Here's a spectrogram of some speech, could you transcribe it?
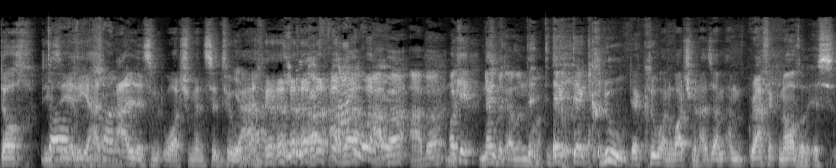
Doch, die Doch, Serie hat schon. alles mit Watchmen zu tun. Ja. Aber, aber, aber Okay, nicht nein, mit Alan Moore. Der, der, der Clou, der Clou an Watchmen, also am, am Graphic Novel, ist,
